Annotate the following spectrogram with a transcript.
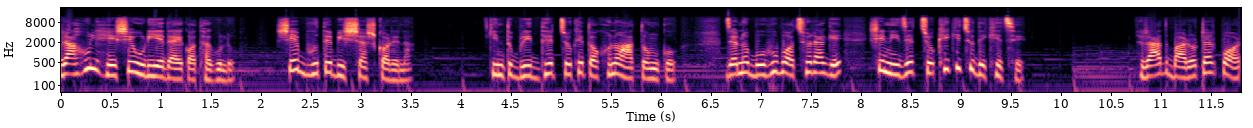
রাহুল হেসে উড়িয়ে দেয় কথাগুলো, সে ভূতে বিশ্বাস করে না। কিন্তু বৃদ্ধের চোখে তখনও আতঙ্ক, যেন বহু বছর আগে সে নিজের চোখে কিছু দেখেছে। রাত বারোটার পর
